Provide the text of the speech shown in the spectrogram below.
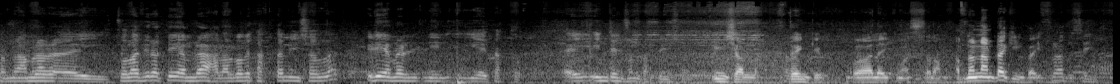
আমরা আমরা এই চলাফেরাতে আমরা হালালভাবে থাকতাম ইনশাল্লাহ। এটাই আমরা ইয়ে থাকতো। এই ইন্টেনশন থাকতো ইনশাল্লাহ। ইনশাল্লাহ। থ্যাংক ইউ ওয়ালাইকুম আসসালাম। আপনার নামটা কি ভাই? ইফরাদ হোসেন।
